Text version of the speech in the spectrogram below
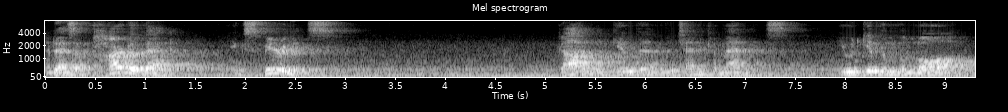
And as a part of that experience, God would give them the Ten Commandments. He would give them the law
